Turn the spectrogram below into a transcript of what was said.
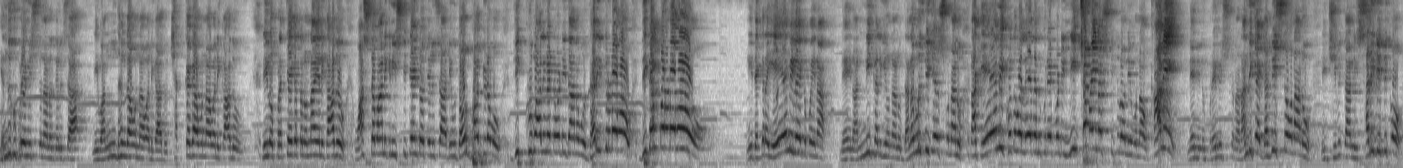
ఎందుకు ప్రేమిస్తున్నానో తెలుసా? నీవు అందంగా ఉన్నావని కాదు చక్కగా ఉన్నావని కాదు. నీలో ప్రత్యేకతలు ఉన్నాయని కాదు. వాస్తవానికి నీ స్థితి ఏంటో తెలుసా? నీవు దౌర్భాగ్యుడవు దిక్కుమాలినటువంటి దానవు దరిద్రుడవు దిగంబరుడవు. నీ దగ్గర ఏమీ లేకపోయినా నేను అన్నీ కలిగి ఉన్నాను ధనవృద్ధి చేసుకున్నాను నాకేమీ కొదవ లేదనుకునేటువంటి నీచమైన స్థితిలో నీవు ఉన్నావు. కానీ నేను నిన్ను ప్రేమిస్తున్నాను. అందుకే గద్దిస్తూ ఉన్నాను. నీ జీవితాన్ని సరిదిద్దుకో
